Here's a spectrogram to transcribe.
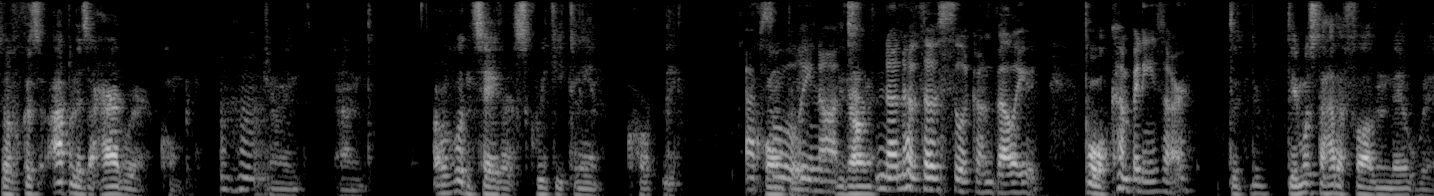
So because Apple is a hardware company, hmm you know what I mean? And I wouldn't say they're squeaky clean, corporately. Absolutely not. you know- None of those Silicon Valley But companies are. th- th- they must have had a falling out with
